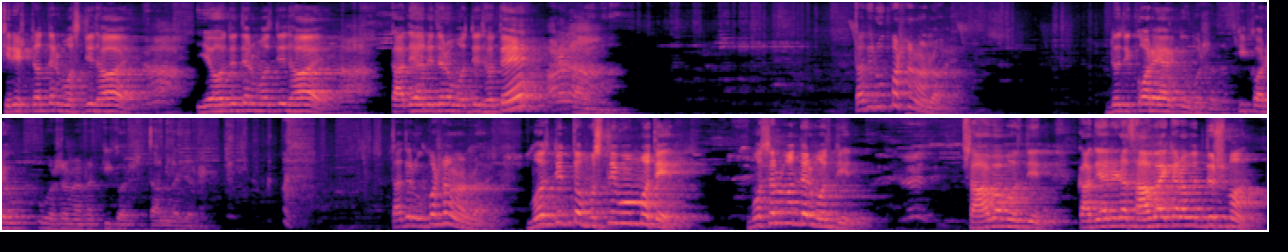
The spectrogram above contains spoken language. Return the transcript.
খ্রিস্টানদের মসজিদ হয়? ইহুদিদের মসজিদ হয়? কাদিয়ানিদেরও মসজিদ হতে পারে না। তাদের উপাসনালয়। যদি করে আর কি উপাসনা? কি করে উপাসনা না কি করে সেটা আল্লাহ জানে। তাদের উপাসনা নয় মসজিদ তো মুসলিম উম্মতের। মুসলমানদের মসজিদ। সাহাবা মসজিদ। কাদিয়ানিরা সাহাবাই কারামের দুশ্মন।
